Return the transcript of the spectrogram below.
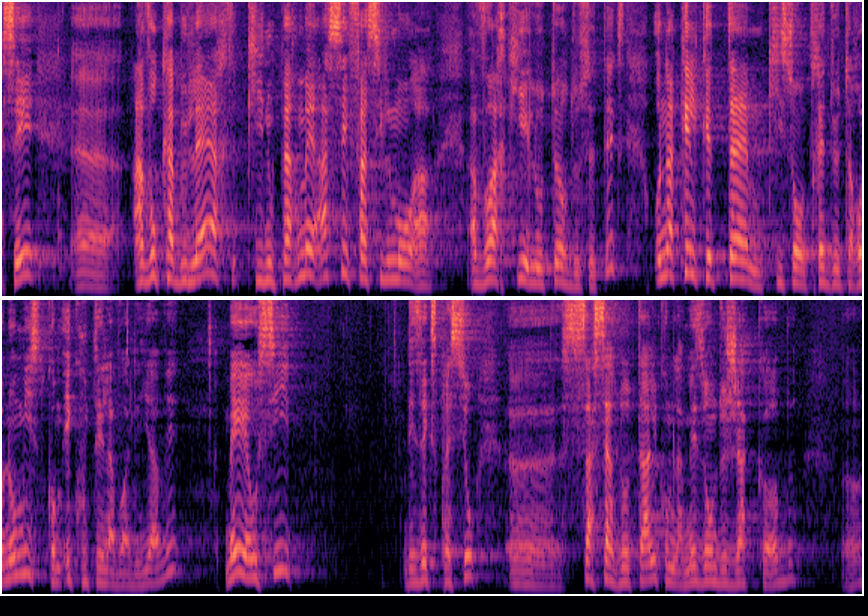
c'est euh, un vocabulaire qui nous permet assez facilement à, voir qui est l'auteur de ce texte. On a quelques thèmes qui sont très deutéronomistes, comme écouter la voix de Yahvé, mais il y a aussi des expressions euh, sacerdotales comme la maison de Jacob hein,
